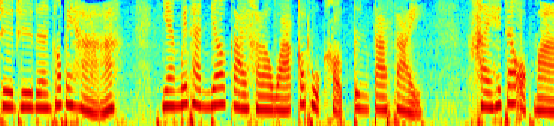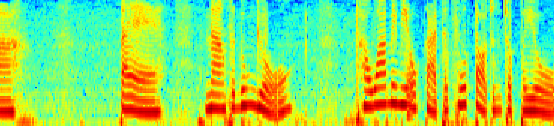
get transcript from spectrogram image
จือจือเดินเข้าไปหา ยังไม่ทันย่อกายคารวะก็ถูกเขาตึงตาใส่ ใครให้เจ้าออกมา แต่นางสะดุ้งโหยง ทว่าไม่มีโอกาสจะพูดต่อจนจบประโยค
